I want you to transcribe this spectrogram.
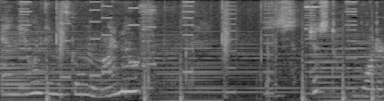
and the only thing that's going in my mouth is just water.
